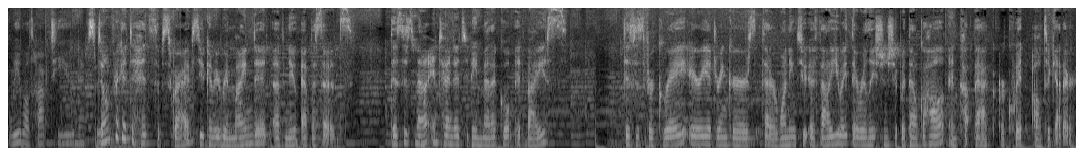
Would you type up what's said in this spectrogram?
we will talk to you next week. Don't forget to hit subscribe so you can be reminded of new episodes. This is not intended to be medical advice. This is for gray area drinkers that are wanting to evaluate their relationship with alcohol and cut back or quit altogether.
